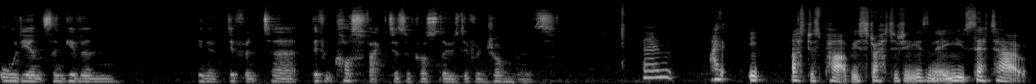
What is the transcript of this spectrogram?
audience and given you know different uh, different cost factors across those different genres? Um, I, it, that's just part of your strategy, isn't it? You set out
